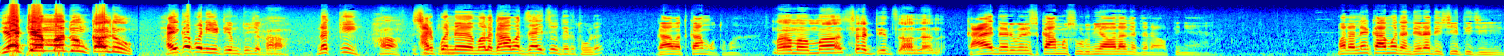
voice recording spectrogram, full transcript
एटीएम मधून काढू. आहे का पण एटीएम हा. तुझ्याकडे नक्की? हा. अरे पण मला गावात जायचं होतं रे थोडं. गावात काम होतं मग. मामा मासाठी चाला ना. काय दरवेळेस काम सोडून यावं लागत राव पिण्या. मला लय कामं धंदे राहते शेतीची.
